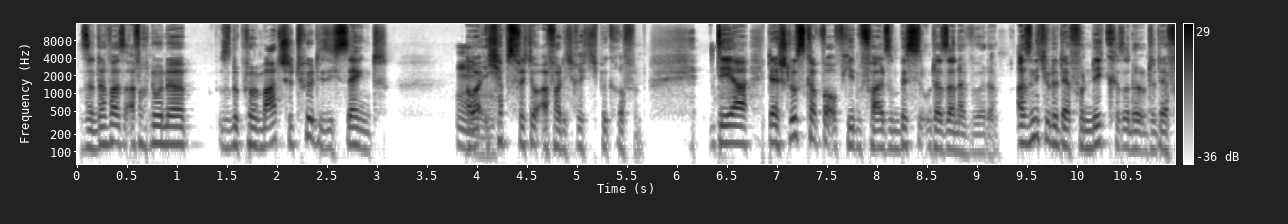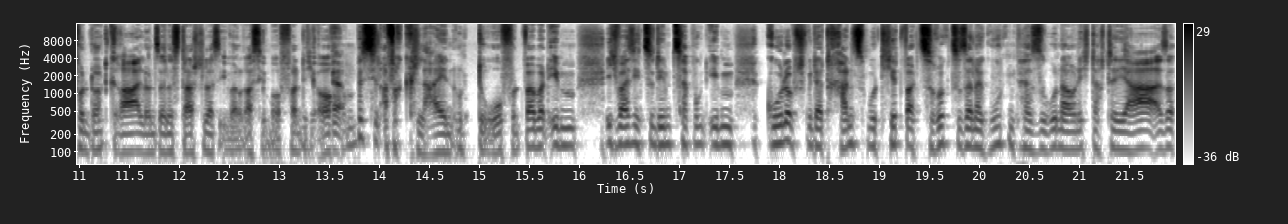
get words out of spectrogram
Sondern dann war es einfach nur eine, so eine pneumatische Tür, die sich senkt. Aber mhm. ich habe es vielleicht auch einfach nicht richtig begriffen. Der, der Schlusskampf war auf jeden Fall so ein bisschen unter seiner Würde. Also nicht unter der von Nick, sondern unter der von Lord Graal und seines Darstellers Ivan Rassimov fand ich auch ja. ein bisschen einfach klein und doof. Und weil man eben, ich weiß nicht, zu dem Zeitpunkt eben Golob schon wieder transmutiert war, zurück zu seiner guten Persona. Und ich dachte, ja, also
